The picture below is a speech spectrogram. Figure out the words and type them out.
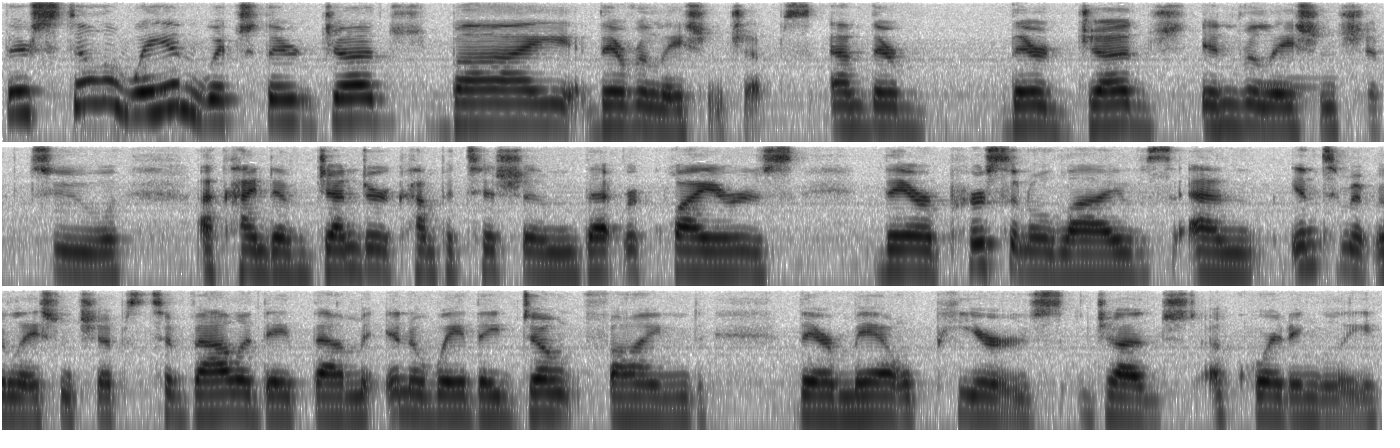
there's still a way in which they're judged by their relationships and they're they're judged in relationship to a kind of gender competition that requires their personal lives and intimate relationships to validate them in a way they don't find their male peers judged accordingly.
